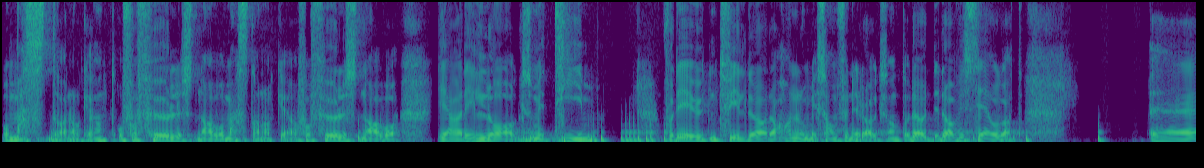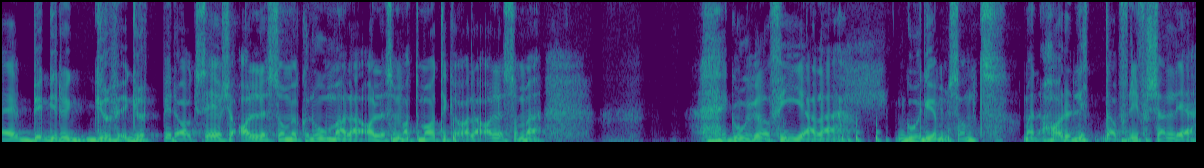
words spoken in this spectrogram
å mestre noe. Sant? Å få følelsen av å mestre noe. Å få følelsen av å gjøre det i lag som et team. For det er uten tvil det det handler om i samfunnet i dag. Sant? Og det er da vi ser også at eh, Bygger du gruppe, gruppe i dag, så er jo ikke alle som økonomer eller alle som matematikere eller alle som er god geografi eller god gym. Sant? Men har du litt av de forskjellige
